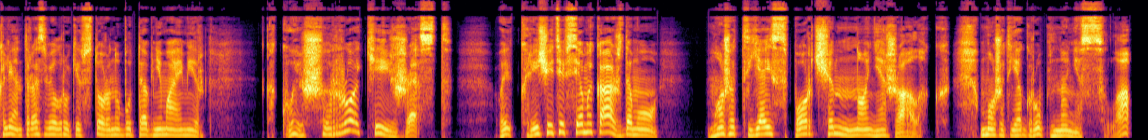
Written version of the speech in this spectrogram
Клент развел руки в сторону, будто обнимая мир. «Какой широкий жест! Вы кричите всем и каждому!» Может, я испорчен, но не жалок. Может, я груб, но не слаб.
